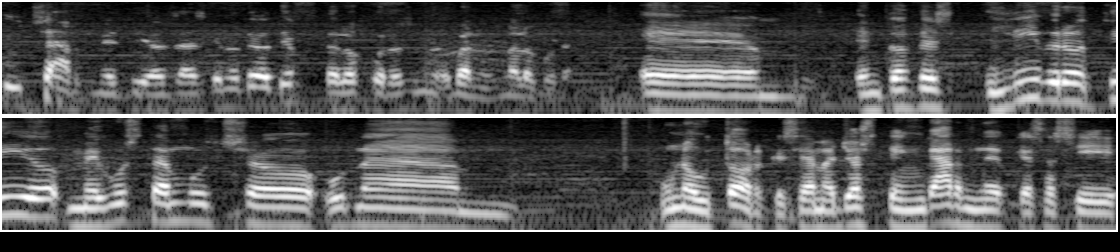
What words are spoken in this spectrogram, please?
ducharme, tío. O sea, es que no tengo tiempo, te lo juro. bueno, es una locura. Eh, entonces, libro, tío, me gusta mucho una, un autor que se llama Justin Garner, que es así,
